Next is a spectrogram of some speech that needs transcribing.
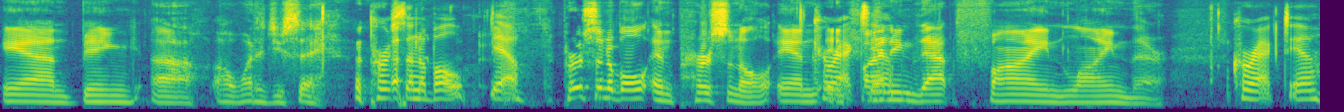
and being uh, oh what did you say? Personable yeah. Personable and personal and, correct, and finding yeah. that fine line there. Correct yeah.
